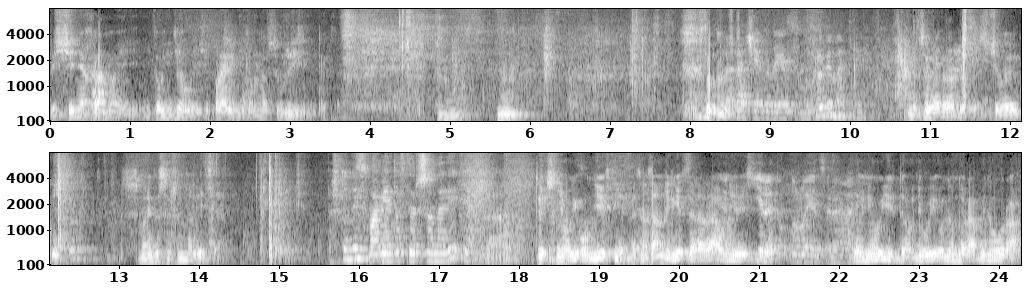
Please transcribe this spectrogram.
посещение- храма никого не делало еще праведником на всю жизнь. Так что. Что значит? А человеку дается в утробе матери? Дается человеку с момента совершеннолетия. Что С момента совершеннолетия? Да. То есть у него он есть, нет, на самом деле Ецерара у него есть. У него есть, да, у него есть- он, он раб и не урав,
